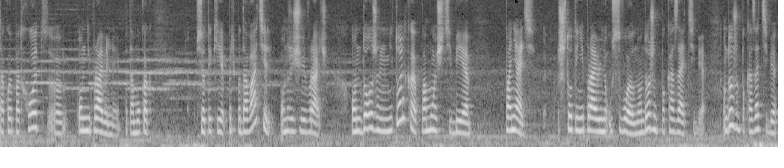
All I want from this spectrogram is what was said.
такой подход, э, он неправильный, потому как все-таки преподаватель, он же еще и врач, он должен не только помочь тебе понять, что ты неправильно усвоил, но он должен показать тебе. Он должен показать тебе,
